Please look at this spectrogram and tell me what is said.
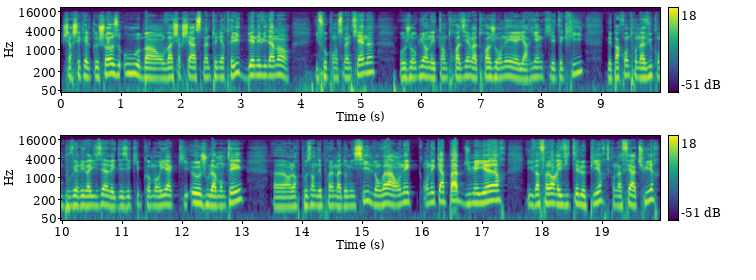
chercher quelque chose ou ben on va chercher à se maintenir très vite. Bien évidemment, il faut qu'on se maintienne. Aujourd'hui, en étant troisième à trois journées, il n'y a rien qui est écrit. Mais par contre, on a vu qu'on pouvait rivaliser avec des équipes comme Aurillac qui, eux, jouent la montée. Euh, en leur posant des problèmes à domicile. Donc voilà, on est, on est capable du meilleur. Il va falloir éviter le pire, ce qu'on a fait à Tuire.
